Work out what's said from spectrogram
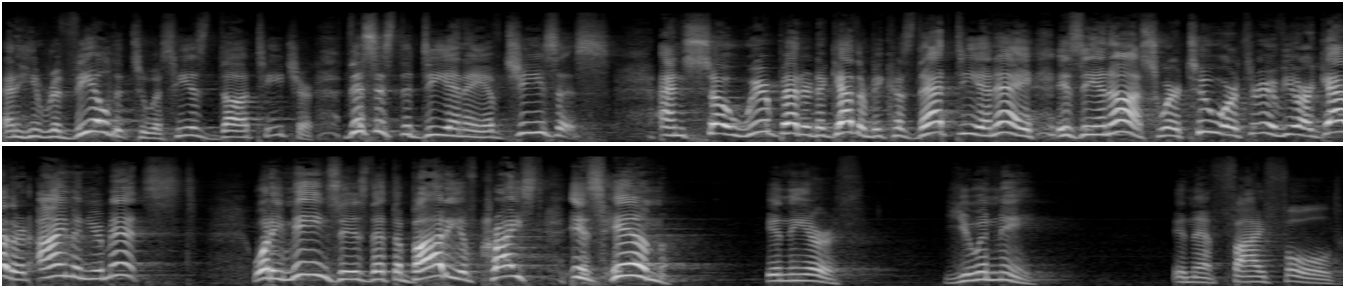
and He revealed it to us. He is the teacher. This is the DNA of Jesus. And so we're better together because that DNA is in us. Where two or three of you are gathered, I'm in your midst. What he means is that the body of Christ is Him in the earth, you and me, in that fivefold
